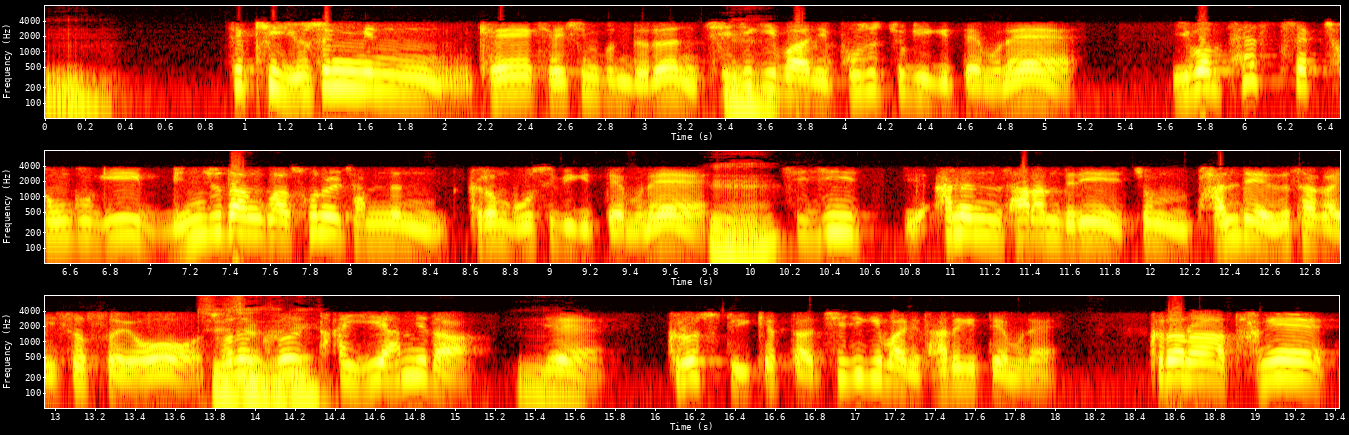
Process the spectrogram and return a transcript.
음. 특히 유승민 계에 계신 분들은 지지 기반이 보수 쪽이기 때문에 이번 패스트트랙 정국이 민주당과 손을 잡는 그런 모습이기 때문에 예. 지지하는 사람들이 좀 반대 의사가 있었어요. 저는 그걸 지지자들이. 다 이해합니다. 음. 예, 그럴 수도 있겠다. 지지 기반이 다르기 때문에. 그러나 당의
